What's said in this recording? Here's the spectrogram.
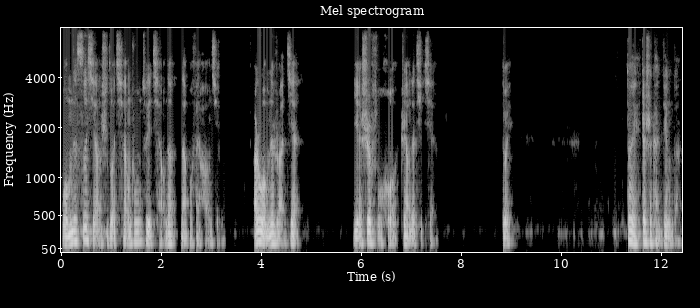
我们的思想是做强中最强的那部分行情，而我们的软件也是符合这样的体现。对，对，这是肯定的。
